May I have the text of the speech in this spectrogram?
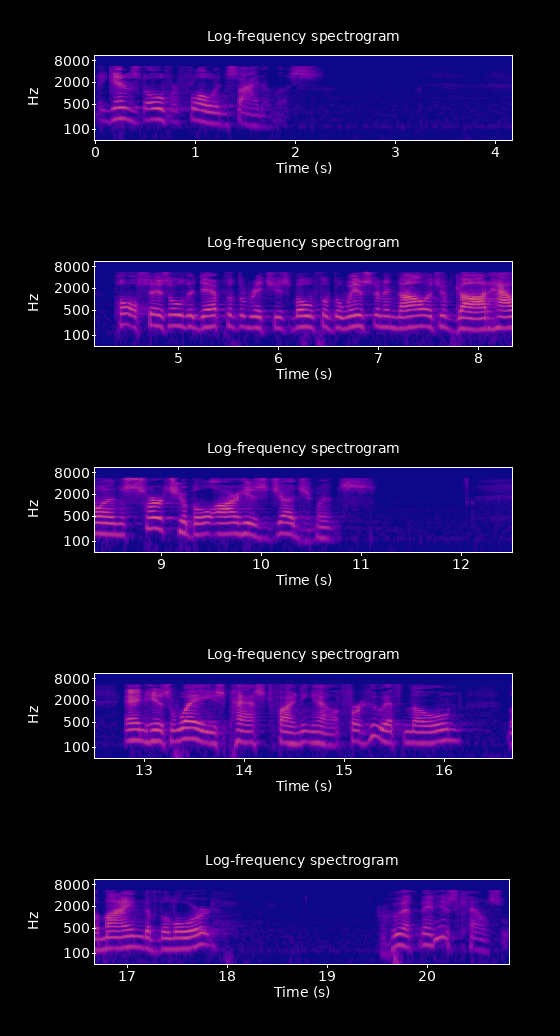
begins to overflow inside of us. Paul says, Oh, the depth of the riches, both of the wisdom and knowledge of God, how unsearchable are his judgments and his ways past finding out. For who hath known the mind of the Lord? Or who hath been his counselor?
